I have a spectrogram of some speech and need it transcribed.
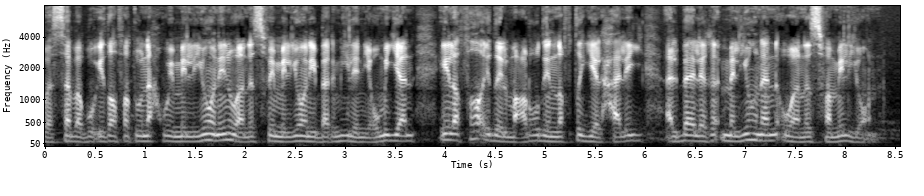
والسبب إضافة نحو مليون ونصف مليون برميل يوميا إلى فائض المعروض النفطي الحالي البالغ مليونا ونصف مليون.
